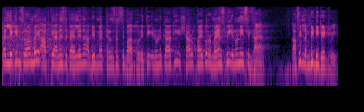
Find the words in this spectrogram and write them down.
पर लेकिन सलमान भाई आपके आने से पहले ना अभी मैं करण सर से बात हो रही थी। इन्होंने कहा कि शाहरुख भाई को रोमांस भी इन्होंने ही सिखाया। काफ़ी लंबी डिबेट हुई।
